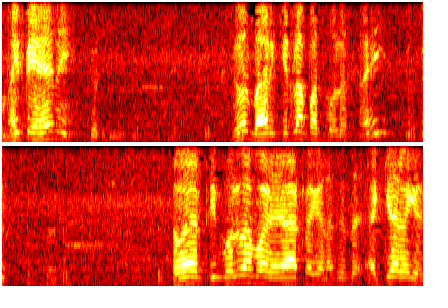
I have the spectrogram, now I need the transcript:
નહીં પહે નહીં? જો બહાર કેટલા પદ બોલે છે નહીં? સવાર બોલવા મળે, આઠ વાગ્યા અગિયાર વાગ્યા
